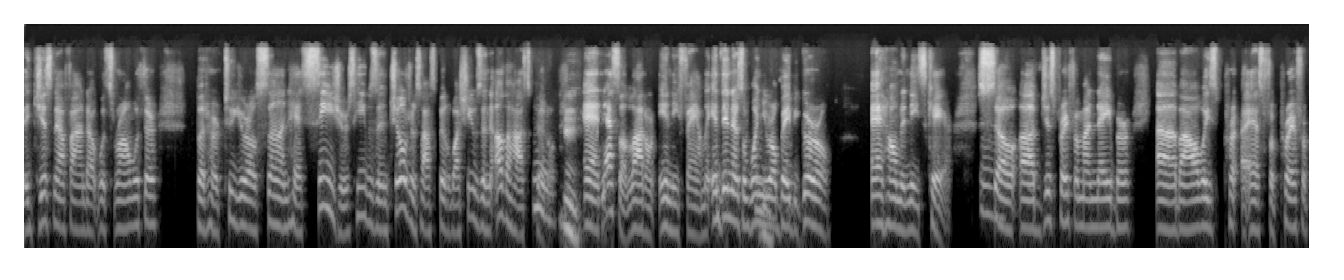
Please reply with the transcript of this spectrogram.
they just now find out what's wrong with her. But her two year old son had seizures. He was in children's hospital while she was in the other hospital. Mm. And that's a lot on any family. And then there's a one year old baby girl at home that needs care. Mm. So uh, just pray for my neighbor. Uh, I always pr- ask for prayer for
